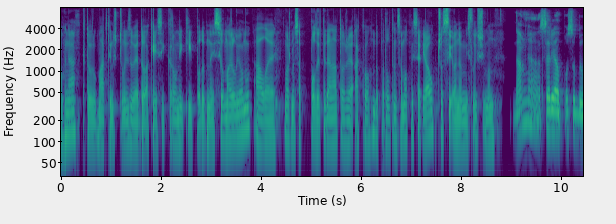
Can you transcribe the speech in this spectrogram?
ohňa, ktorú Martin štilizuje do akejsi kroniky podobnej Silmarillionu, ale môžeme sa pozrieť teda na to, že ako dopadol ten samotný seriál. Čo si o ňom myslíš, Šimon? Na mňa seriál pôsobil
